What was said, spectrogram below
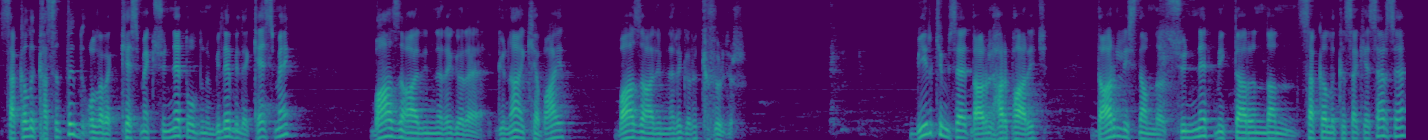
sakalı kasıtlı olarak kesmek, sünnet olduğunu bile bile kesmek, bazı alimlere göre günah kebair, bazı alimlere göre küfürdür. Bir kimse Darül Harp hariç, Darül İslam'da sünnet miktarından sakalı kısa keserse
